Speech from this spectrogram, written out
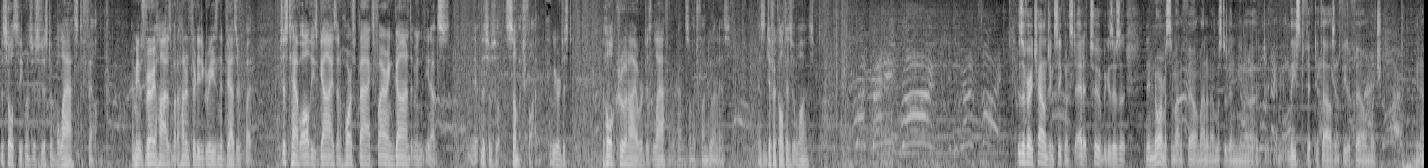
This whole sequence was just a blast to film. I mean, it was very hot. It was about 130 degrees in the desert, but just to have all these guys on horsebacks firing guns. I mean, you know, it's yeah, this was so much fun. We were just the whole crew and I were just laughing. We are having so much fun doing this. as difficult as it was. This is a very challenging sequence to edit too, because there's a, an enormous amount of film. I don't know, it must have been you know mean, at least 50,000 feet of film, which you know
